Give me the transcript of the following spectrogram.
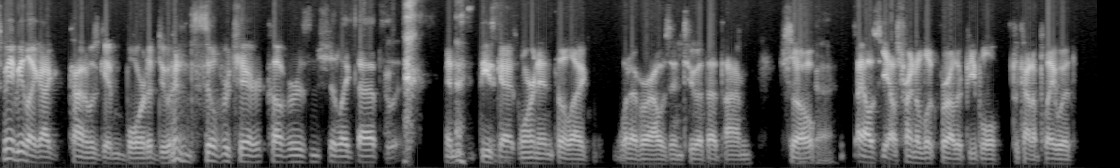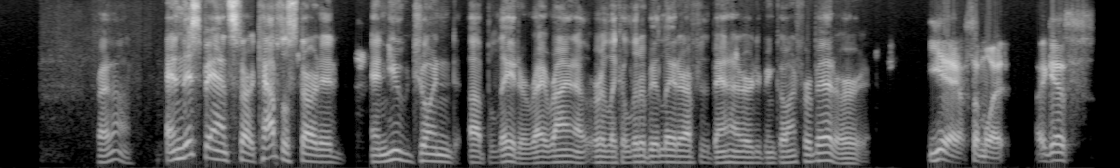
So maybe like I kind of was getting bored of doing Silverchair covers and shit like that. So, and these guys weren't into like whatever I was into at that time. So Okay. I was yeah, I was trying to look for other people to kind of play with. Right on. And this band start Capsule started and you joined up later, right, Ryan? Or like a little bit later after the band had already been going for a bit or Yeah, somewhat. I guess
